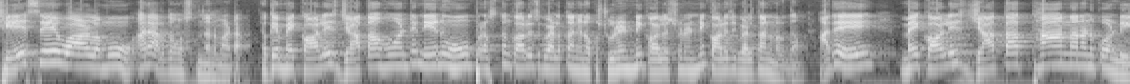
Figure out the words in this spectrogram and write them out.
చేసేవాళ్ళము అని అర్థం వస్తుంది అనమాట ఓకే మే కాలేజ్ జాతాహు అంటే నేను ప్రస్తుతం కాలేజ్కి వెళ్తాను. నేను ఒక స్టూడెంట్ని కాలేజ్ స్టూడెంట్ని కాలేజ్కి వెళ్తాను అర్థం. అదే మే కాలేజ్ జాతా థా అన్నాను అనుకోండి.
